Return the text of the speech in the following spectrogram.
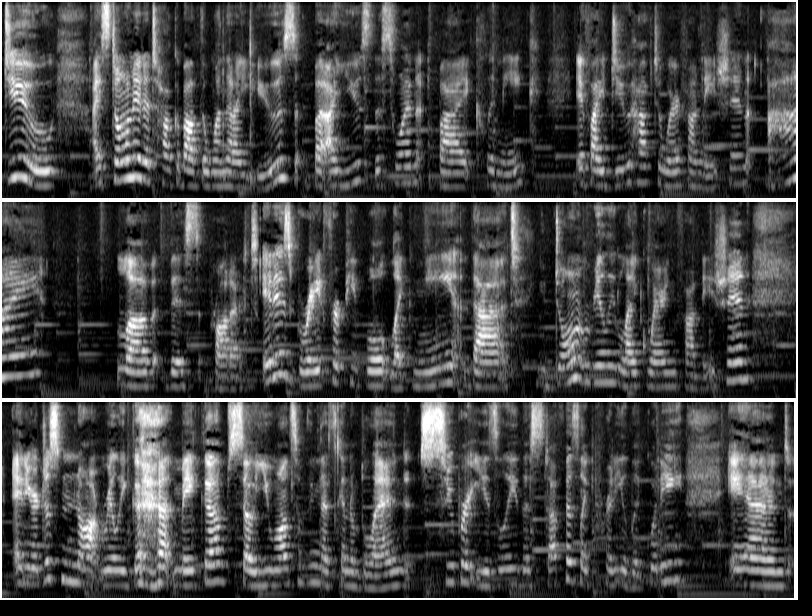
do, I still wanted to talk about the one that I use, but I use this one by Clinique. If I do have to wear foundation, I love this product. It is great for people like me that you don't really like wearing foundation and you're just not really good at makeup so you want something that's gonna blend super easily. This stuff is like pretty liquidy and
